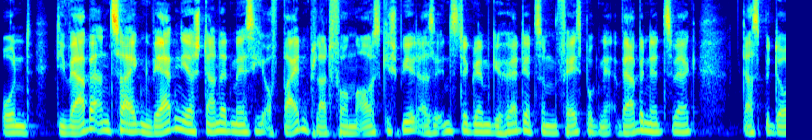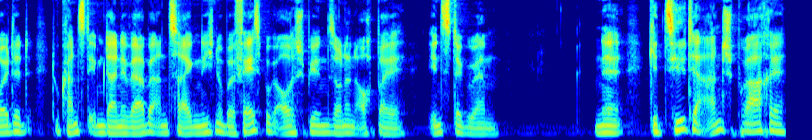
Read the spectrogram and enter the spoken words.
Und die Werbeanzeigen werden ja standardmäßig auf beiden Plattformen ausgespielt. Also Instagram gehört ja zum Facebook-Werbenetzwerk. Das bedeutet, du kannst eben deine Werbeanzeigen nicht nur bei Facebook ausspielen, sondern auch bei Instagram. Eine gezielte Ansprache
